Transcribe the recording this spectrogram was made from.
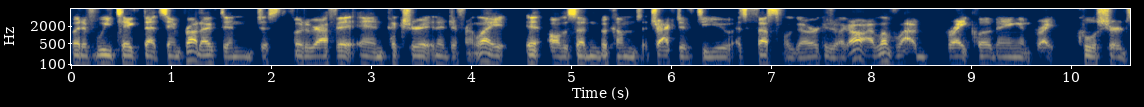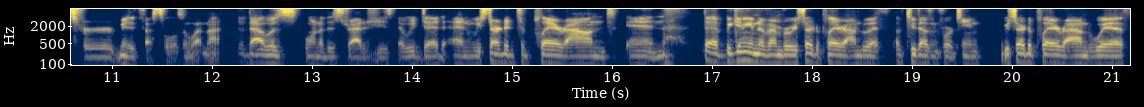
But if we take that same product and just photograph it and picture it in a different light, it all of a sudden becomes attractive to you as a festival goer because you're like, oh, I love loud, bright clothing and bright cool shirts for music festivals and whatnot. That was one of the strategies that we did. And we started to play around in the beginning of November. We started to play around with of 2014. We started to play around with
